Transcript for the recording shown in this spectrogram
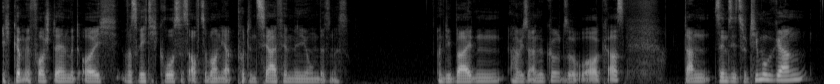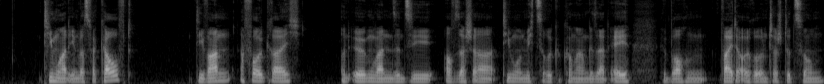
ich könnte mir vorstellen, mit euch was richtig Großes aufzubauen. Ihr habt Potenzial für ein Millionen-Business. Und die beiden habe ich so angeguckt, so, wow, krass. Dann sind sie zu Timo gegangen. Timo hat ihnen was verkauft. Die waren erfolgreich und irgendwann sind sie auf Sascha, Timo und mich zurückgekommen und haben gesagt, ey, wir brauchen weiter eure Unterstützung.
